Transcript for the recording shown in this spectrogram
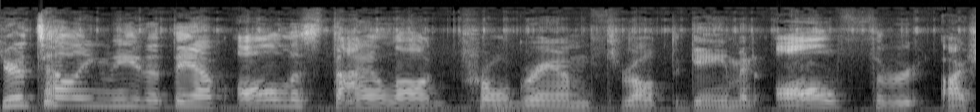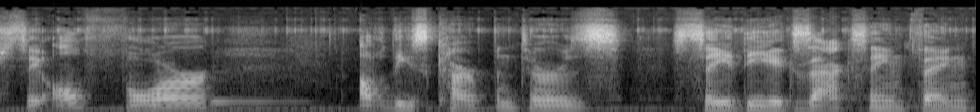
You're telling me that they have all this dialogue programmed throughout the game and all three, I should say all four of these carpenters say the exact same thing?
